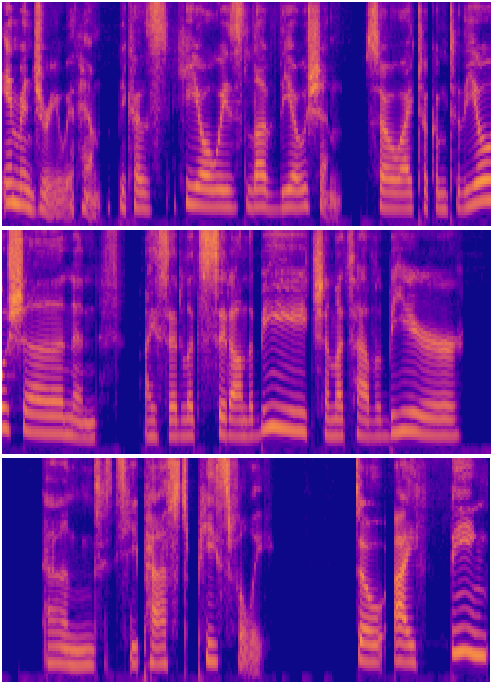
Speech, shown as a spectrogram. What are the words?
imagery with him because he always loved the ocean. So I took him to the ocean and I said, let's sit on the beach and let's have a beer. And he passed peacefully. So I think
